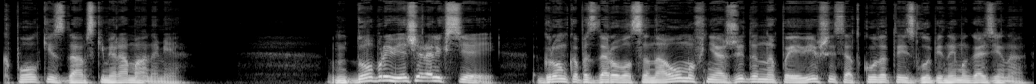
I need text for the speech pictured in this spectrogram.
к полке с дамскими романами. «Добрый вечер, Алексей!» — громко поздоровался Наумов, неожиданно появившись откуда-то из глубины магазина.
